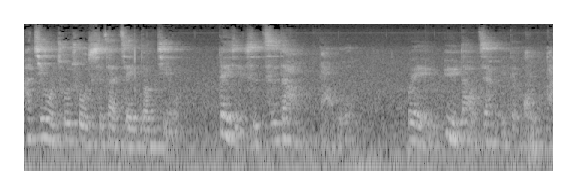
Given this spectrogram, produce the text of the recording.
他经文出处是在这一段经文，背景是知道保罗会遇到这样一个苦难，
